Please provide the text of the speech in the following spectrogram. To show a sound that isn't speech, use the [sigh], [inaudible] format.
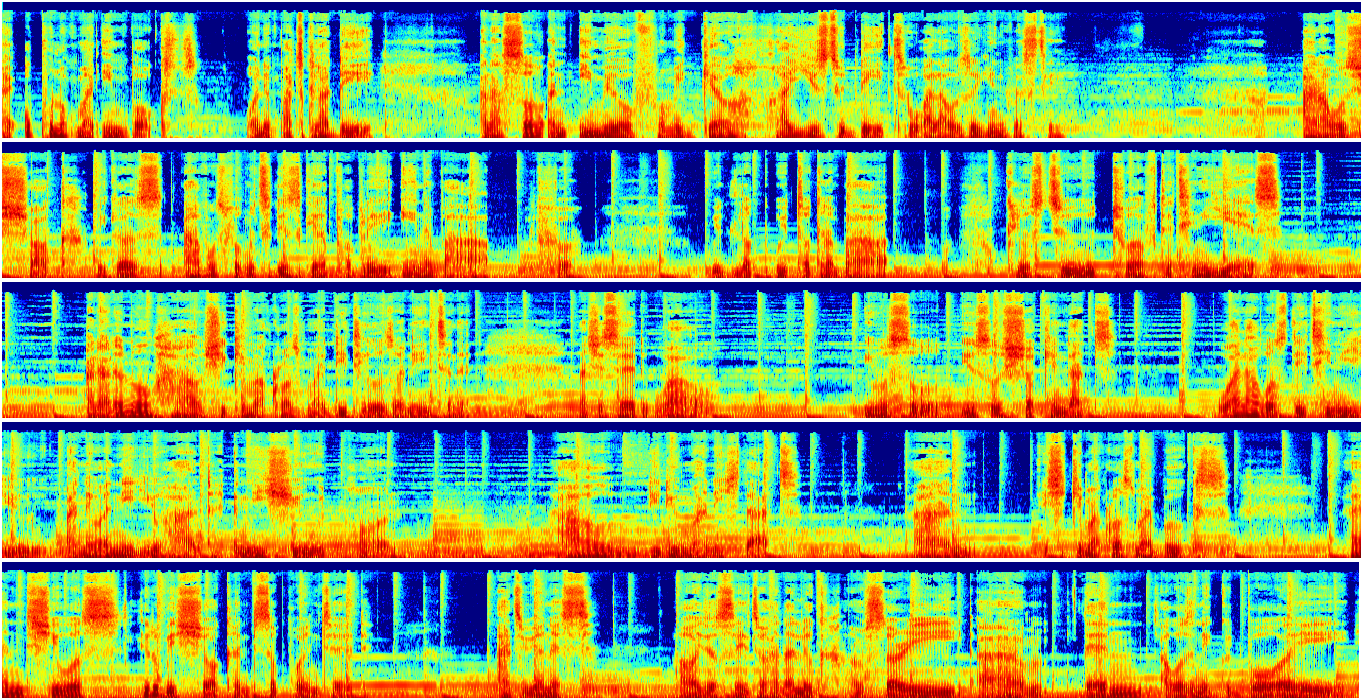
I opened up my inbox on a particular day and I saw an email from a girl [laughs] I used to date while I was at university. And I was shocked because I haven't spoken to this girl probably in about, [sighs] we'd look, we're talking about close to 12, 13 years. And I don't know how she came across my details on the internet. And she said, Wow, it was so it was so shocking that while I was dating you, I never knew you had an issue with porn. How did you manage that? And she came across my books and she was a little bit shocked and disappointed. And to be honest, I was just say to her that look, I'm sorry. Um, then I wasn't a good boy.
